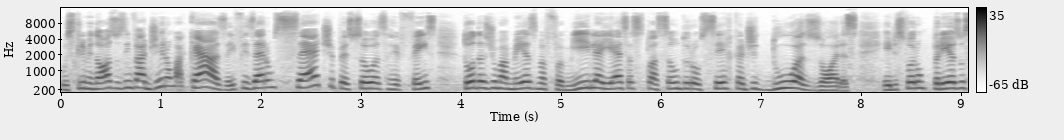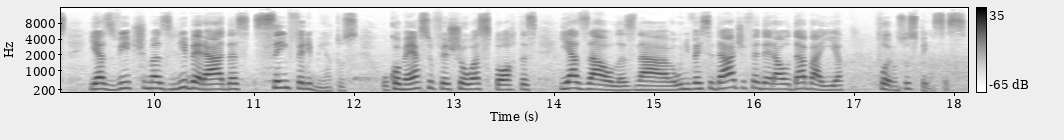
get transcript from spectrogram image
os criminosos invadiram uma casa e fizeram sete pessoas reféns, todas de uma mesma família, e essa situação durou cerca de duas horas. Eles foram presos e as vítimas liberadas sem ferimentos. O comércio fechou as portas e as aulas na Universidade Federal da Bahia foram suspensas.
